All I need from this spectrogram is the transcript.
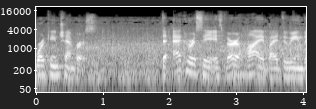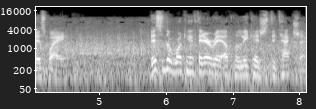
working chambers. The accuracy is very high by doing this way. This is the working theory of leakage detection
